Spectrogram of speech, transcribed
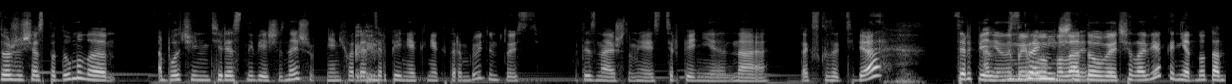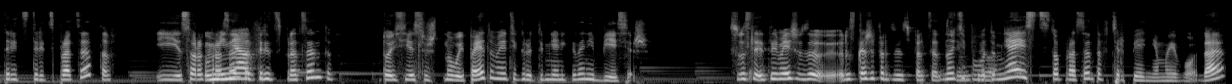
Тоже сейчас подумала об очень интересной вещи. Знаешь, мне не хватает терпения к некоторым людям, то есть ты знаешь, что у меня есть терпение на, так сказать, тебя, терпение Оно на моего молодого человека. Нет, ну там 30-30%, и 40%... У меня 30%. То есть если... Ну, и поэтому я тебе говорю, ты меня никогда не бесишь. В смысле, ты имеешь в виду... Расскажи про 30%. Ну, типа, вот у меня есть 100% терпения моего, да?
